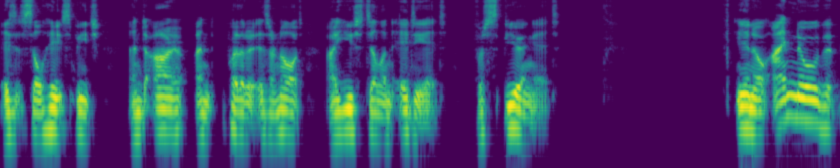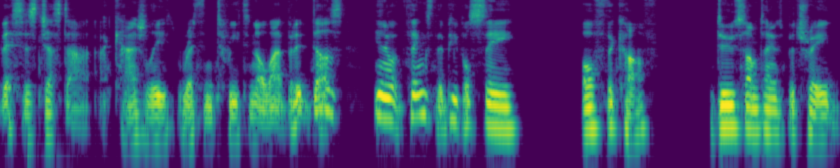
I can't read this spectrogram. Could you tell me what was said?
Is it still hate speech? And are, and whether it is or not, are you still an idiot for spewing it? You know, I know that this is just a, a casually written tweet and all that, but it does, you know, things that people say off the cuff do sometimes betray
